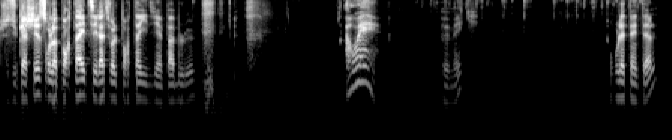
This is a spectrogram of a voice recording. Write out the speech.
Je suis caché sur le portail, tu sais, là, tu vois le portail, il devient pas bleu. ah ouais? Euh, mec. Roulette Intel.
